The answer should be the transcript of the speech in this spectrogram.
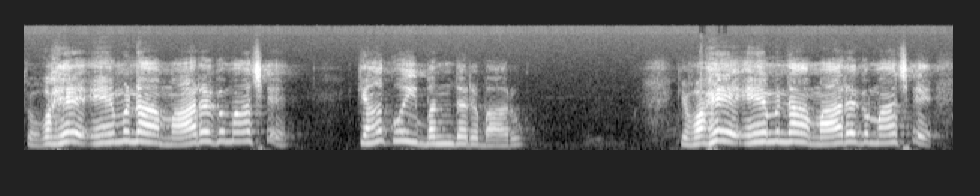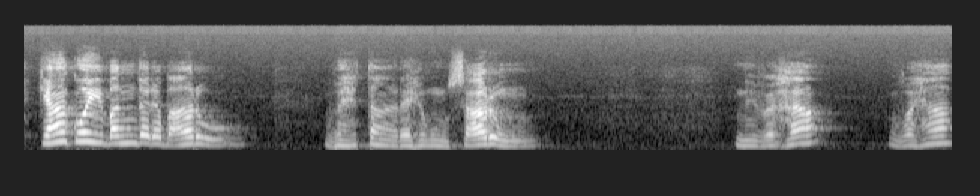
તો વહે એમના માર્ગમાં છે. ક્યાં કોઈ બંદર બારું? કે વહે એમના માર્ગમાં છે. ક્યાં કોઈ બંદર બારું? વહેતા રહેવું સારું. ને વહ્યા વહ્યા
